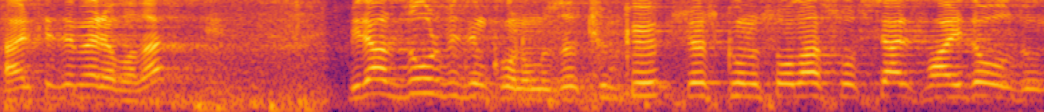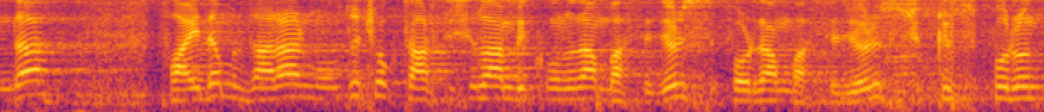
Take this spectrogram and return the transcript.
Herkese merhabalar. Biraz zor bizim konumuz çünkü söz konusu olan sosyal fayda olduğunda fayda mı zarar mı olduğu çok tartışılan bir konudan bahsediyoruz, spordan bahsediyoruz. Çünkü sporun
